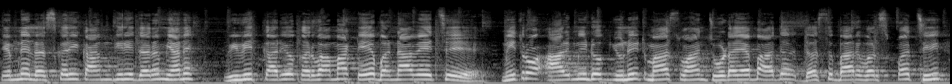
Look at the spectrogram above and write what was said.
તેમને લશ્કરી કામગીરી દરમિયાન વિવિધ કાર્યો કરવા માટે બનાવે છે. મિત્રો, આર્મી ડોગ યુનિટમાં શ્વાન જોડાયા બાદ દસ બાર વર્ષ પછી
